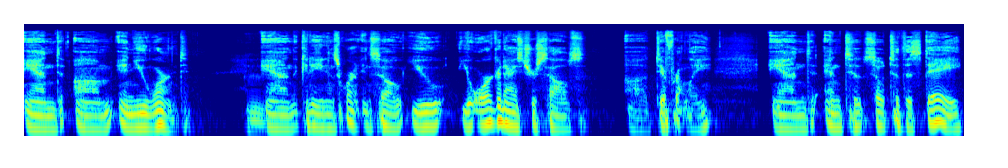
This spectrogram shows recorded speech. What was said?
and um, and you weren't, and the Canadians weren't, and so you you organized yourselves uh, differently, and and to, so to this day,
